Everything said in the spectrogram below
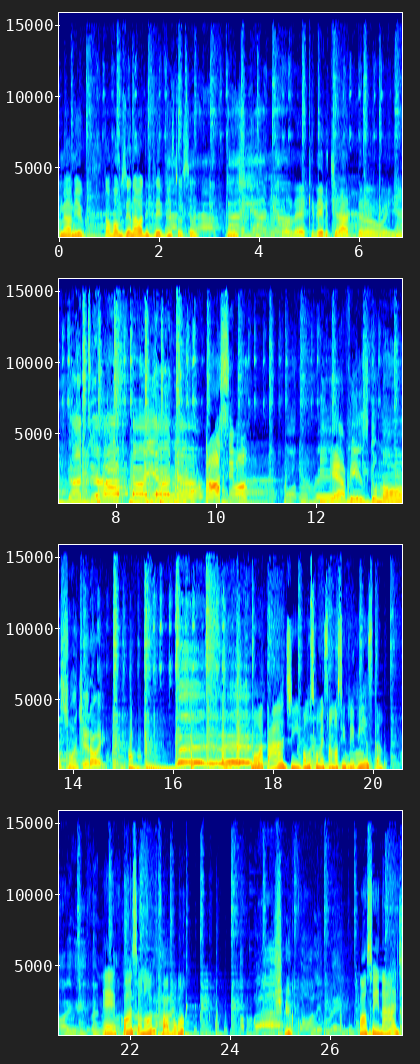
Ô meu amigo, então vamos ver na hora da entrevista, ô seu tosco. Qual é que nego tiradão aí? Próximo! E é a vez do nosso anti-herói. Tarde. Vamos começar a nossa entrevista? É, qual é o seu nome, por favor? Chico, Qual a sua idade?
